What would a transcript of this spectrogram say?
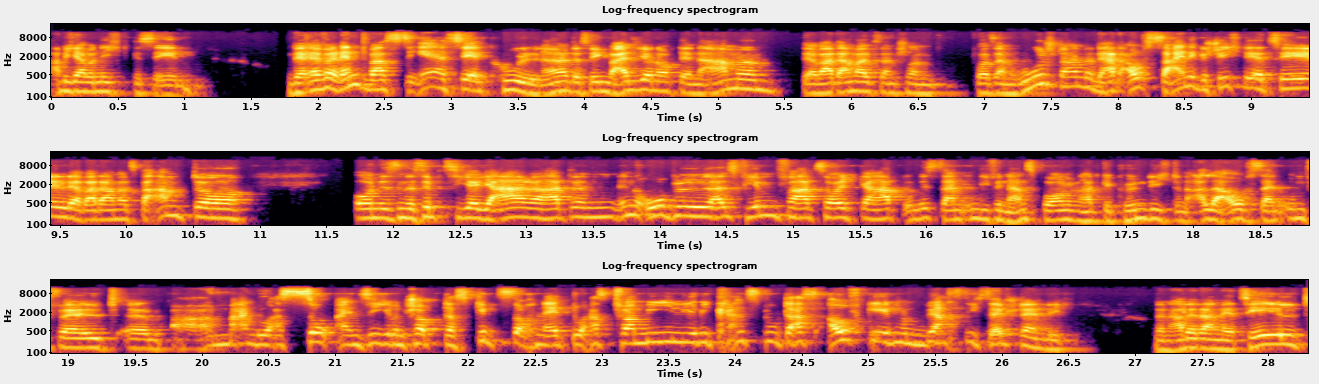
habe ich aber nicht gesehen. Und der Referent war sehr, sehr cool. Ne? Deswegen weiß ich ja noch der Name. Der war damals dann schon vor seinem Ruhestand und der hat auch seine Geschichte erzählt. Der war damals Beamter und ist in den 70er Jahren, hat ein, Opel als Firmenfahrzeug gehabt und ist dann in die Finanzbranche und hat gekündigt und alle auch sein Umfeld, ähm, oh Mann, du hast so einen sicheren Job, das gibt's doch nicht, du hast Familie, wie kannst du das aufgeben und machst dich selbstständig? Und dann hat er dann erzählt,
